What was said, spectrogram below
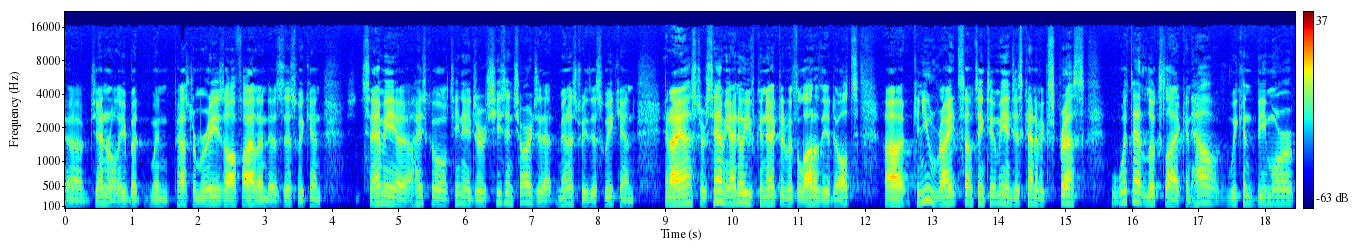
uh, generally, but when Pastor Marie is off island, as this weekend, Sammy, a high school teenager, she's in charge of that ministry this weekend. And I asked her, Sammy, I know you've connected with a lot of the adults. Uh, can you write something to me and just kind of express what that looks like and how we can be more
